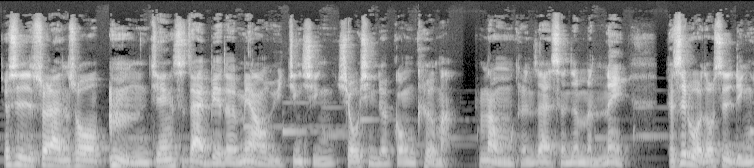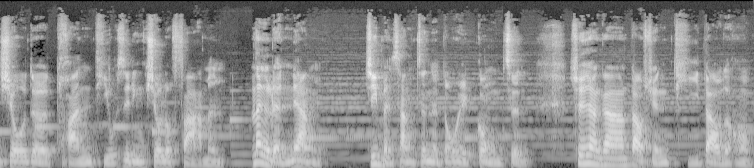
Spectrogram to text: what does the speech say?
就是虽然说 今天是在别的庙宇进行修行的功课嘛，那我们可能在深圳门内。可是，如果都是灵修的团体，或是灵修的法门，那个能量基本上真的都会共振。所以，像刚刚道玄提到的哈，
